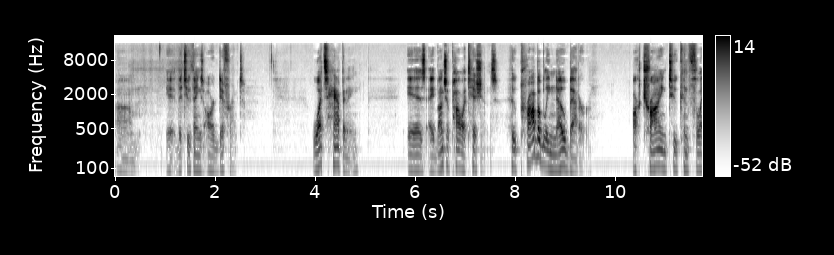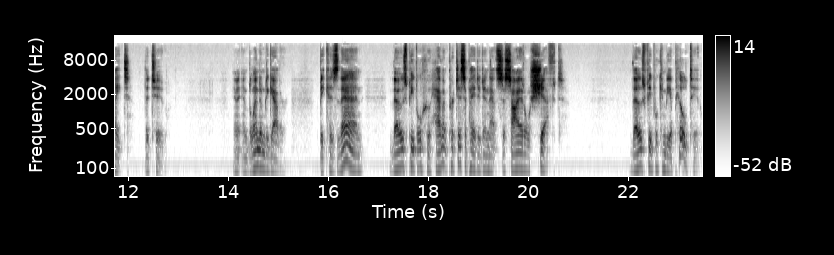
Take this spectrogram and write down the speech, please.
Um, it, the two things are different. What's happening is a bunch of politicians who probably know better are trying to conflate the two and, and blend them together because then those people who haven't participated in that societal shift, those people can be appealed to.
